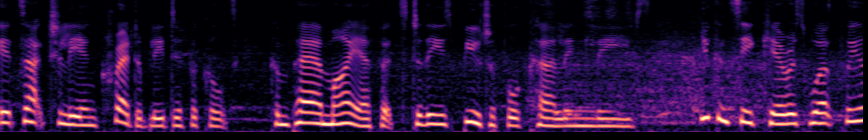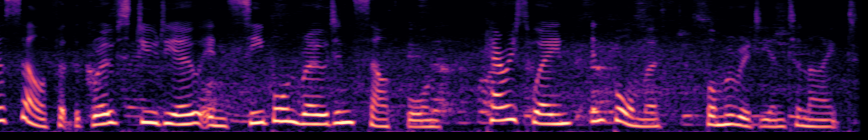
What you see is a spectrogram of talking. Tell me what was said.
It's actually incredibly difficult. Compare my efforts to these beautiful curling leaves. You can see Keira's work for yourself at the Grove Studio in Seabourne Road in Southbourne. Kerry Swain in Bournemouth for Meridian Tonight.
